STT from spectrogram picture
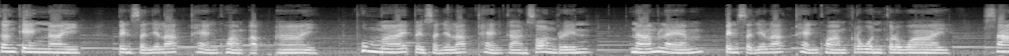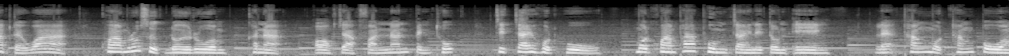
กางเกงในเป็นสัญลักษณ์แทนความอับอาย พุ่มไม้เป็นสัญลักษณ์แทนการซ่อนเร้น น้ำแหลมเป็นสัญลักษณ์แทนความกระวนกระวาย ทราบแต่ว่า ความรู้สึกโดยรวมขณะออกจากฝันนั้นเป็นทุกข์ จิตใจหดหู่ หมดความภาคภูมิใจในตนเอง และทั้งหมดทั้งปวง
